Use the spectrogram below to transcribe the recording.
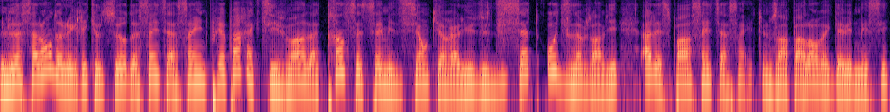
Le Salon de l'agriculture de Sainte-Hyacinthe prépare activement la 37e édition qui aura lieu du 17 au 19 janvier à l'espace Sainte-Hyacinthe. Nous en parlons avec David Messi,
